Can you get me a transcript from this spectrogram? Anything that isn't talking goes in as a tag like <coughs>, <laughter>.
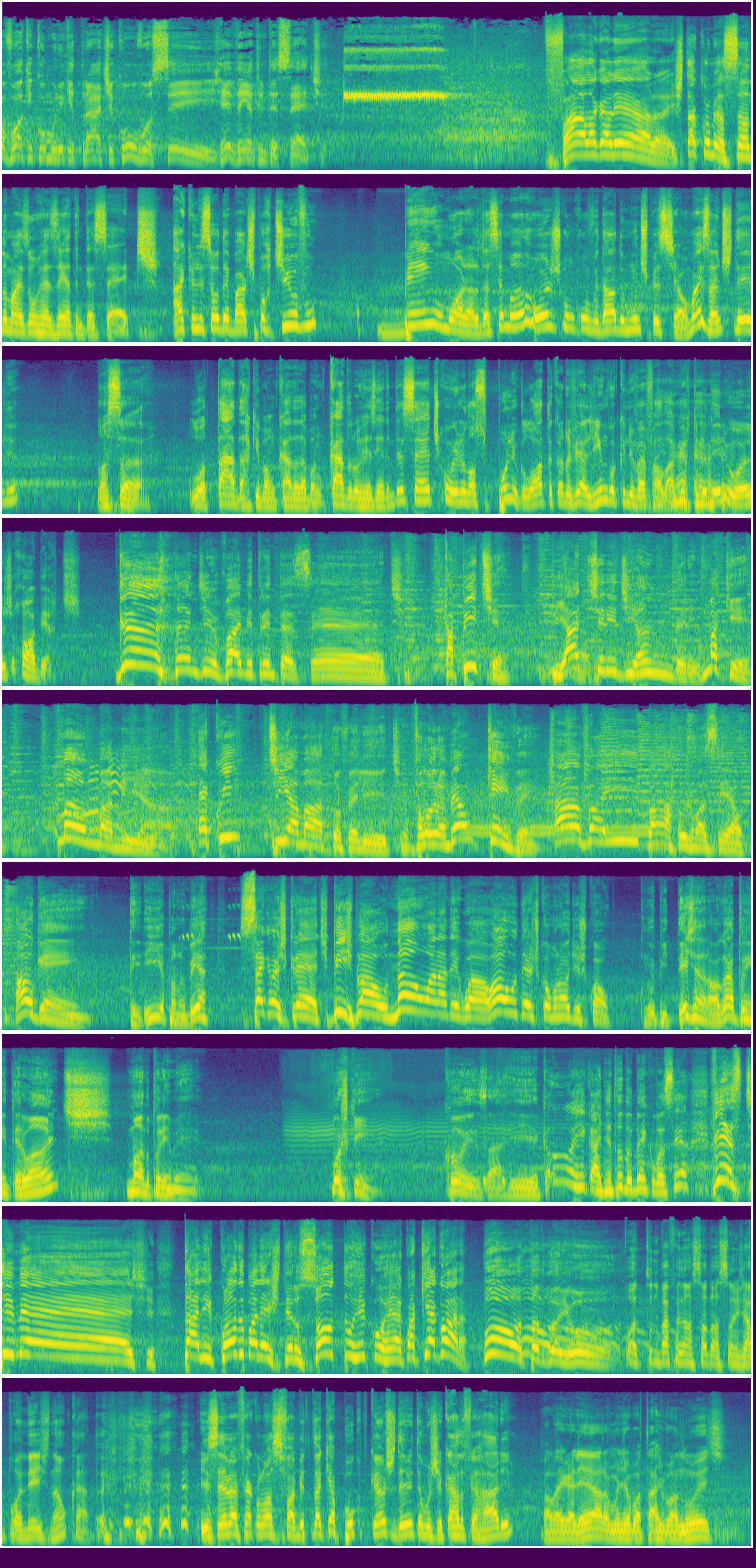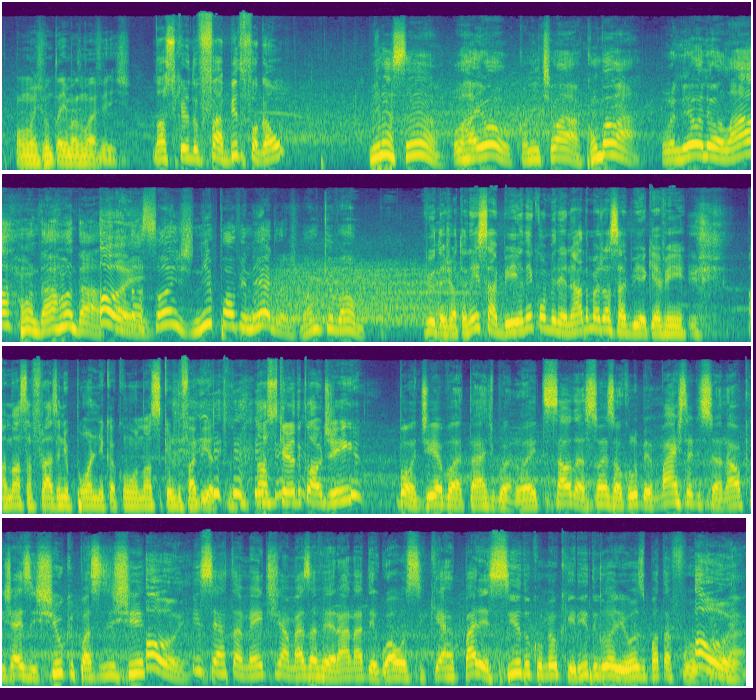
Provoque, comunique e trate com vocês. Revenha 37. Fala galera! Está começando mais um Resenha 37. Aquele seu debate esportivo, bem humorado da semana, hoje com um convidado muito especial. Mas antes dele, nossa lotada arquibancada da bancada do Resenha 37, com ele o nosso poliglota, quero ver a língua que ele vai falar, a abertura dele <laughs> hoje, Robert. Grande Vibe 37. Capite? Piacere di andere. Ma che? Mamma mia. É qui ti amato felice. Falou Grambel? Quem vem? Havaí Barros Maciel. Alguém teria plano B? Segue meu scratch. Bisblau, não há nada igual. Ao Descomunal diz qual? Clube de General. Agora por inteiro. Antes, mando por e-mail. Bosquinha. Coisa rica. Ô, Ricardinho, tudo bem com você? Veste mexe! Tá ali qual do balesteiro, solta o Rico Reco. Aqui agora! Ô, todo glorioso! Pô, tu não vai fazer uma saudação em japonês, não, cara? <laughs> E você vai ficar com o nosso Fabito daqui a pouco, porque antes dele temos Ricardo Ferrari, Fala aí, galera. Bom dia, boa tarde, boa noite. Vamos junto aí mais uma vez. nosso querido Fabito Fogão, Minasan, Ohayou, Konnichiwa, Konbanwa. Olê, olê, olá, rondar, rondar. Oi. Saudações nipo alvinegras, vamos que vamos. Viu, DJ? Eu nem sabia, nem combinei nada, mas já sabia que ia vir a nossa frase nipônica com o nosso querido Fabito. <laughs> nosso querido Claudinho. Bom dia, boa tarde, boa noite. Saudações ao clube mais tradicional que já existiu, que possa existir. Oi! E certamente jamais haverá nada igual ou sequer parecido com o meu querido e glorioso Botafogo. Oi.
